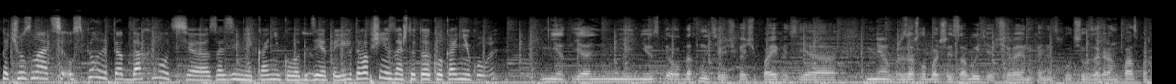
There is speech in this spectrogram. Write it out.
Хочу знать, успел ли ты отдохнуть э, за зимние каникулы где-то? Или ты вообще не знаешь, что это такое каникулы? Нет, я не, не успел отдохнуть, я очень хочу поехать. Я, у меня произошло большое событие. Вчера я наконец получил загранпаспорт.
